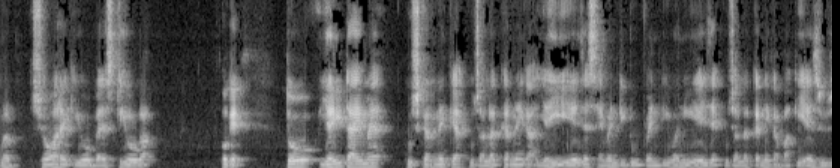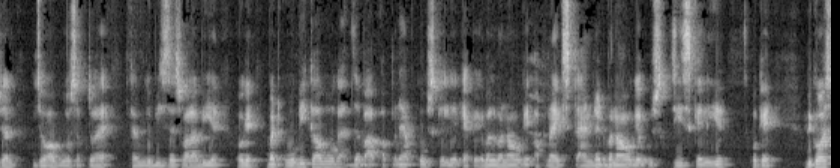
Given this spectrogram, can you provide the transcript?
मतलब श्योर है कि वो बेस्ट ही होगा। ओके तो यही टाइम है कुछ करने का, कुछ अलग करने का। यही एज है सेवेंटी टू ट्वेंटी वन ही एज है, कुछ अलग करने का। बाकी एज यूजल जॉब वो सब तो है फैमिली बिज़नेस वाला भी है। ओके बट वो भी कब होगा? जब आप अपने आप को उसके लिए कैपेबल बनाओगे, अपना एक स्टैंडर्ड बनाओगे उस चीज़ के लिए। ओके बिकॉज़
